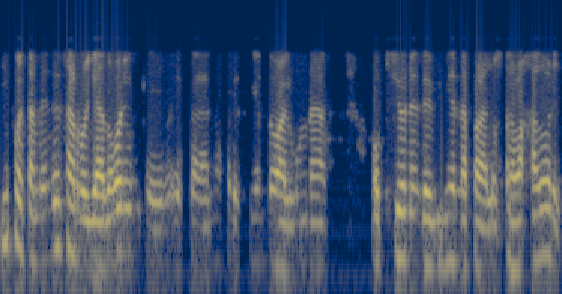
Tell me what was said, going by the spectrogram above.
y pues también desarrolladores que estarán ofreciendo algunas opciones de vivienda para los trabajadores.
